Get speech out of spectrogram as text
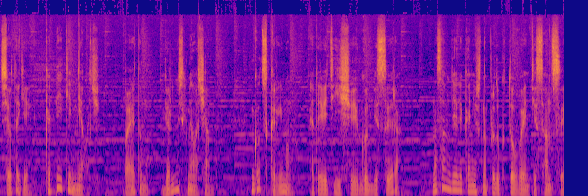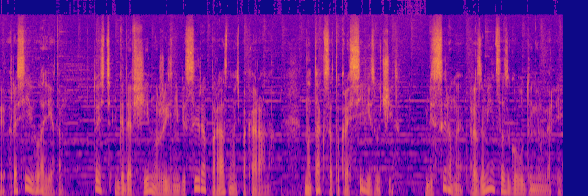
Все-таки копейки мелочь. Поэтому вернусь к мелочам. Год с Крымом – это ведь еще и год без сыра – на самом деле, конечно, продуктовые антисанкции Россия вела летом. То есть годовщину жизни без сыра праздновать пока рано. Но так зато красивее звучит. Без сыра мы, разумеется, с голоду не умерли.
